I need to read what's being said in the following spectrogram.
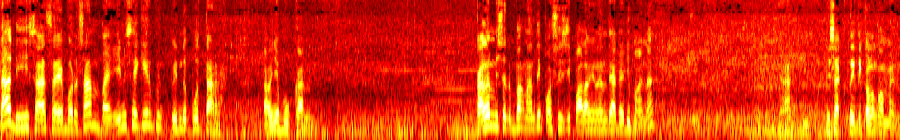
Tadi saat saya baru sampai, ini saya kira pintu putar. Tahunya bukan. Kalian bisa nebak nanti posisi palangnya nanti ada di mana? Ya, bisa ketik di kolom komen.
